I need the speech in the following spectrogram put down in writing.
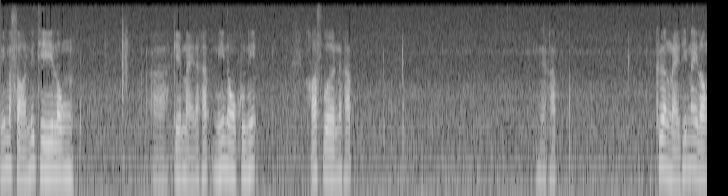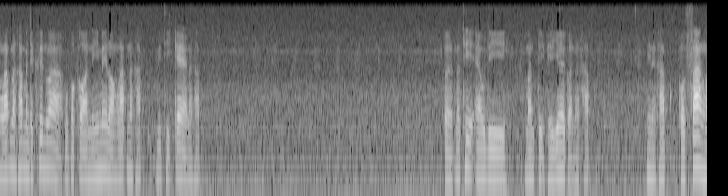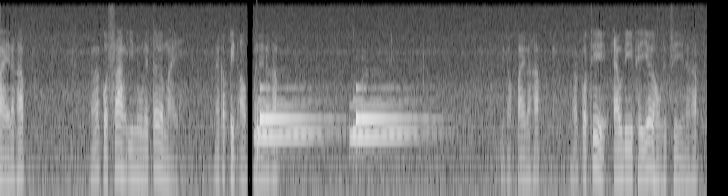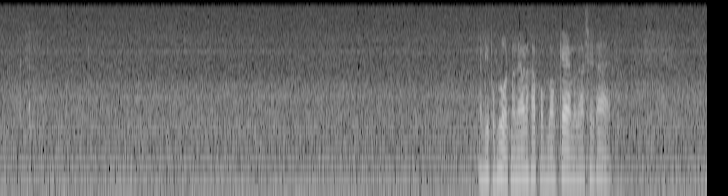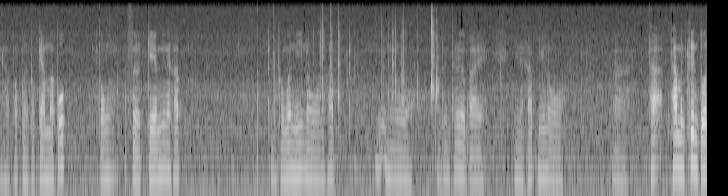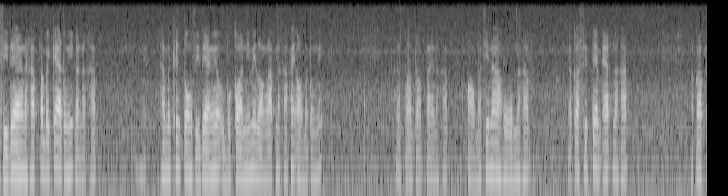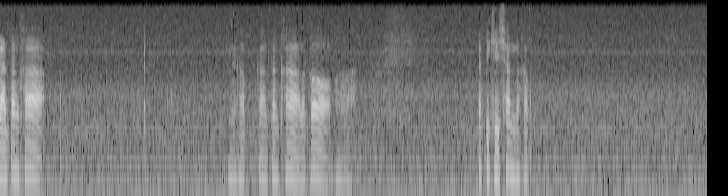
นี้มาสอนวิธีลงเกมใหม่นะครับนิโนคุนิคอสเวิร์นนะครับนี่นะครับ เครื่องไหนที่ไม่รองรับนะครับ มันจะขึ้นว่าอุปกรณ์นี้ไม่รองรับนะครับ วิธีแก้นะครับ เปิดมาที่ LD Multiplayer ก่อนนะครับ นี่นะครับ กดสร้างใหม่นะครับ แล้วก็กดสร้าง emulator ใหม่ แล้วก็ปิดออกไปเลยนะครับ ปิดออกไปนะครับ แล้วกดที่ LD Player 64 นะครับอันนี้ผมโหลดมาแล้วนะครับ ผมลองแก้มาแล้วใช้ได้นะครับพอเปิดโปรแกรมมาปุ๊บ ตรงเสิร์ชเกมนี่นะครับคำว่านิโนนะครับนิโนกด enter ไปนี่นะครับนิโนถ้าถ้ามันขึ้นตัวสีแดงนะครับ ต้องไปแก้ตรงนี้ก่อนนะครับ ถ้ามันขึ้นตรงสีแดงนี่อุปกรณ์นี้ไม่รองรับนะครับ ให้ออกมาตรงนี้ ขั้นตอนต่อไปนะครับ ออกมาที่หน้าโฮมนะครับ แล้วก็ System App นะครับ แล้วก็การตั้งค่า นะครับ การตั้งค่าแล้วก็แอปพลิเคชันนะครับ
